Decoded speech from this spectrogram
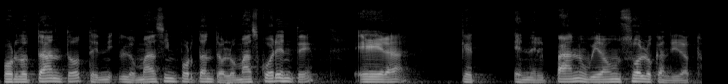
Por lo tanto, lo más importante o lo más coherente era que en el PAN hubiera un solo candidato.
